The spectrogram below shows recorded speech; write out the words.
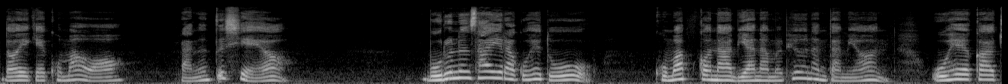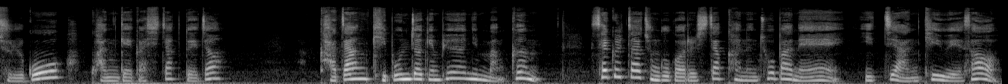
너에게 고마워 라는 뜻이에요. 모르는 사이라고 해도 고맙거나 미안함을 표현한다면 오해가 줄고 관계가 시작되죠. 가장 기본적인 표현인 만큼 세 글자 중국어를 시작하는 초반에 잊지 않기 위해서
